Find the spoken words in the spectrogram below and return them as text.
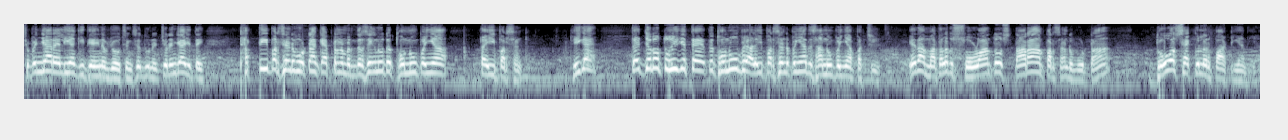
56 ਰੈਲੀਆਂ ਕੀਤੀਆਂ ਸੀ ਨਵਜੋਤ ਸਿੰਘ ਸਿੱਧੂ ਨੇ 54 ਜਿੱਤੇ। 38% ਵੋਟਾਂ ਕੈਪਟਨ ਅਮਰਿੰਦਰ ਸਿੰਘ ਨੂੰ ਤੇ ਤੁਹਾਨੂੰ ਪਈਆਂ 23% ਠੀਕ ਹੈ? ਤੇ ਜਦੋਂ ਤੁਸੀਂ ਜਿੱਤੇ ਤੇ ਤੁਹਾਨੂੰ 42% ਪਈਆਂ ਤੇ ਸਾਨੂੰ ਪਈਆਂ 25 ਇਹਦਾ ਮਤਲਬ 16 ਤੋਂ 17% ਵੋਟਾਂ ਦੋ ਸੈਕੂਲਰ ਪਾਰਟੀਆਂ ਦੀਆਂ।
